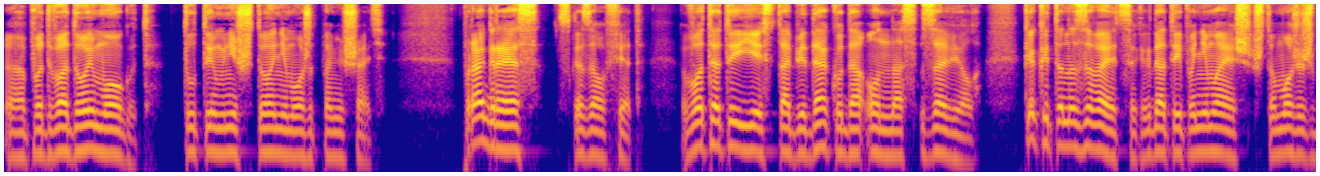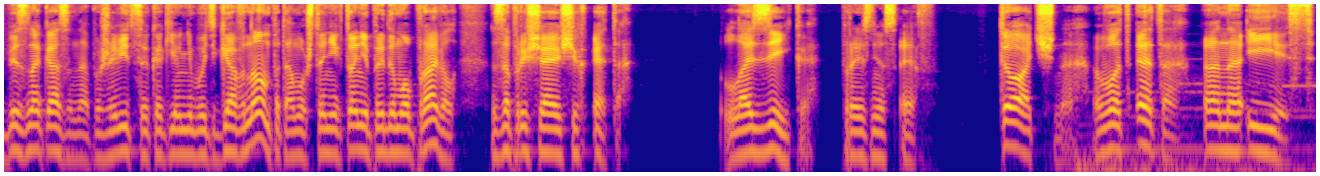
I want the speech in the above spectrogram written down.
А под водой могут. Тут им ничто не может помешать. «Прогресс», — сказал Фет. Вот это и есть та беда, куда он нас завел. Как это называется, когда ты понимаешь, что можешь безнаказанно поживиться каким-нибудь говном, потому что никто не придумал правил, запрещающих это? «Лазейка», — произнес Ф. «Точно, вот это она и есть».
